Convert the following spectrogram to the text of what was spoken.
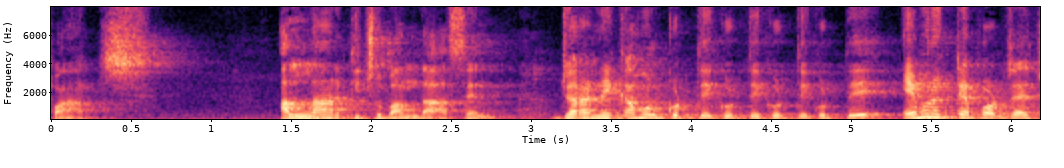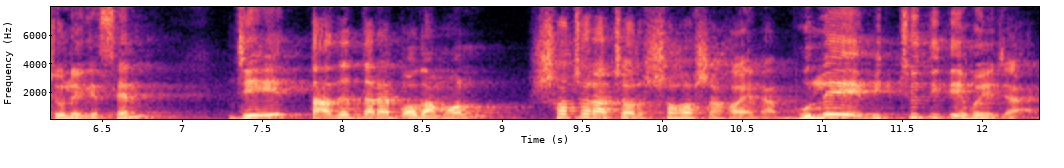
পাঁচ। আল্লাহর কিছু বান্দা আছেন যারা নেকামল করতে করতে করতে করতে এমন একটা পর্যায়ে চলে গেছেন যে তাদের দ্বারা বদামল সচরাচর সহসা হয় না, ভুলে বিচ্যুতিতে হয়ে যায়।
